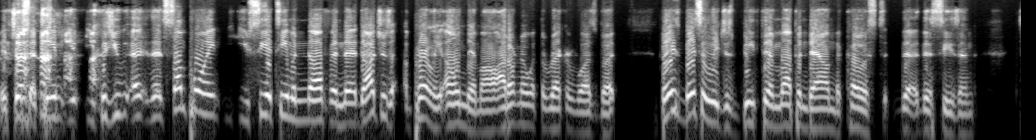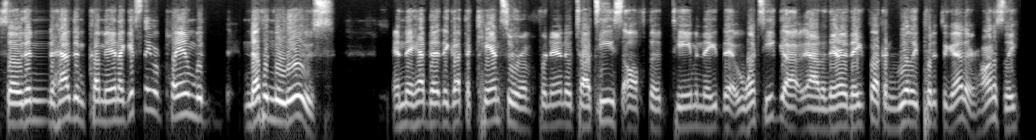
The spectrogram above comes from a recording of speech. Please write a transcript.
It's just a team because you, uh, at some point you see a team enough, and the Dodgers apparently own them all. I don't know what the record was, but bas- basically just beat them up and down the coast th- this season. So then to have them come in, I guess they were playing with nothing to lose, and they had that. They got the cancer of Fernando Tatis off the team, and they that once he got out of there, they fucking really put it together. Honestly,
